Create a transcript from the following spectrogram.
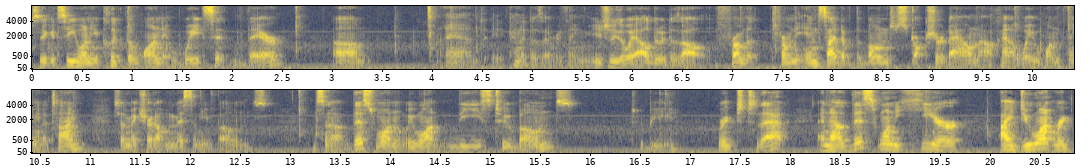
So you can see when you click the one, it weights it there. Um, and it kind of does everything. Usually the way I'll do it is I'll, from the, from the inside of the bone structure down, I'll kind of weigh one thing at a time. So I make sure I don't miss any bones. So now this one, we want these two bones to be rigged to that. And now this one here, I do want rigged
